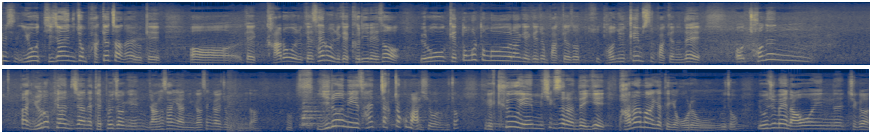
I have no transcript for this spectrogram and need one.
QMC 이 디자인이 좀 바뀌었잖아요. 이렇게 어 이렇게 가로 이렇게 세로 이렇게 그릴해서 이렇게 동글동글하게 이렇게 좀 바뀌어서 더뉴 QMC로 바뀌었는데 어 저는 딱 유러피안 디자인의 대표적인 양상이 아닌가 생각이 좀 듭니다. 음, 이름이 살짝 조금 아쉬워요. 그죠? 이게 QM6라는데 이게 발음하기가 되게 어려워. 그죠? 요즘에 나와 있는 지금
